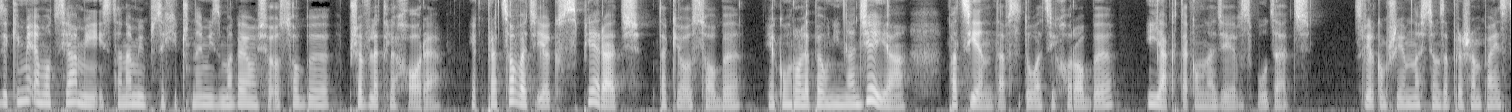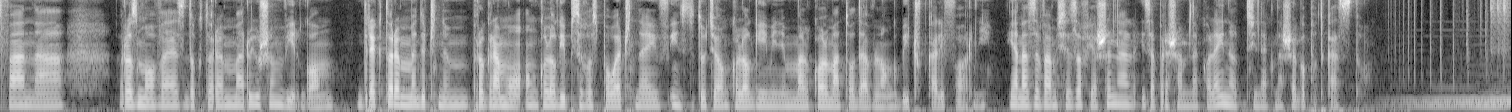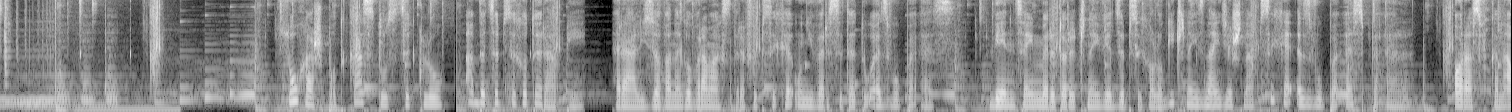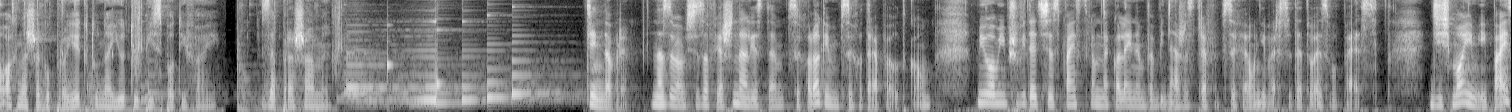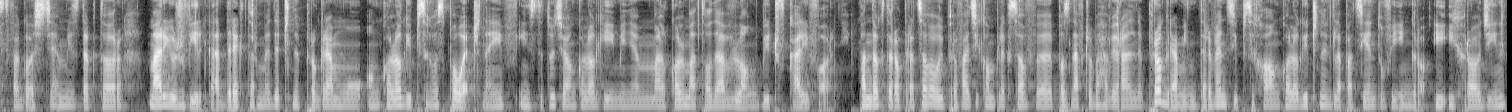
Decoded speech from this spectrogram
Z jakimi emocjami i stanami psychicznymi zmagają się osoby przewlekle chore? Jak pracować i jak wspierać takie osoby? Jaką rolę pełni nadzieja pacjenta w sytuacji choroby i jak taką nadzieję wzbudzać? Z wielką przyjemnością zapraszam Państwa na rozmowę z doktorem Mariuszem Wirgą, dyrektorem medycznym programu onkologii psychospołecznej w Instytucie Onkologii im. Malcolma Toda w Long Beach w Kalifornii. Ja nazywam się Zofia Szynal i zapraszam na kolejny odcinek naszego podcastu. Słuchasz podcastu z cyklu ABC Psychoterapii, realizowanego w ramach strefy Psyche Uniwersytetu SWPS. Więcej merytorycznej wiedzy psychologicznej znajdziesz na psycheswps.pl oraz w kanałach naszego projektu na YouTube i Spotify. Zapraszamy. Dzień dobry. Nazywam się Zofia Szynal, jestem psychologiem i psychoterapeutką. Miło mi przywitać się z Państwem na kolejnym webinarze Strefy Psyche Uniwersytetu SWPS. Dziś moim i Państwa gościem jest dr Mariusz Wirka, dyrektor medyczny programu onkologii psychospołecznej w Instytucie Onkologii im. Malcolma Toda w Long Beach w Kalifornii. Pan doktor opracował i prowadzi kompleksowy poznawczo-behawioralny program interwencji psychoonkologicznych dla pacjentów i ich rodzin.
